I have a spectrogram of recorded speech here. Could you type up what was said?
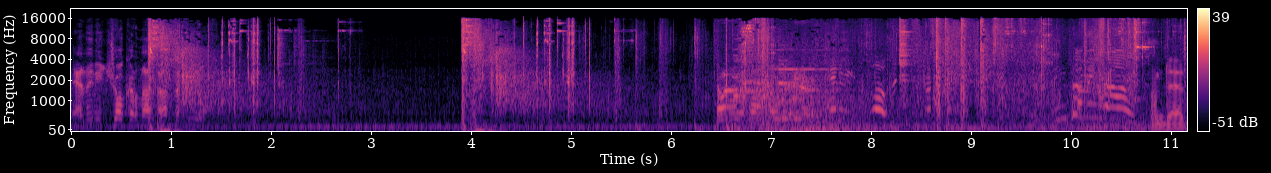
Enemy juggernaut on the field. Over here. Enemy close. Incoming round. I'm dead.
